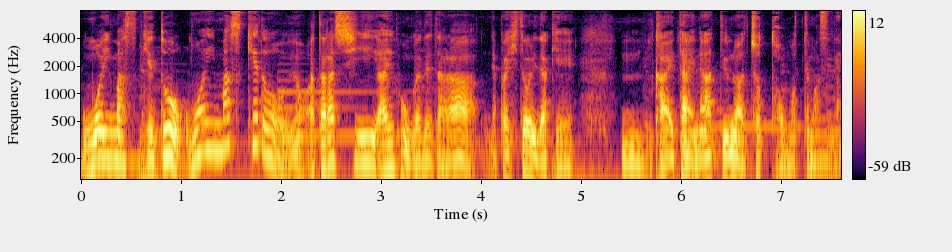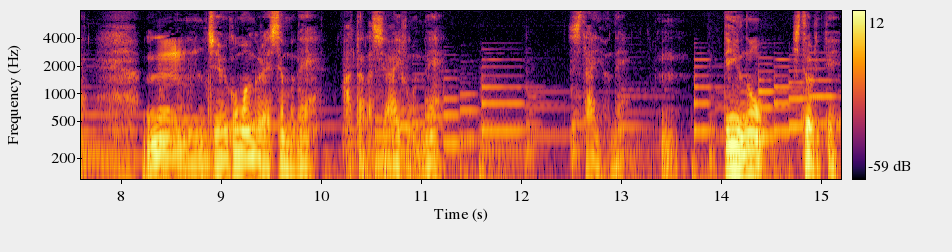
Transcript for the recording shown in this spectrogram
思いますけど思いますけど新しい iPhone が出たらやっぱり1人だけ、うん、変えたいなっていうのはちょっと思ってますね。うん15万ぐらいしてもね新しい iPhone ねしたいよね、うん、っていうのを1人で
